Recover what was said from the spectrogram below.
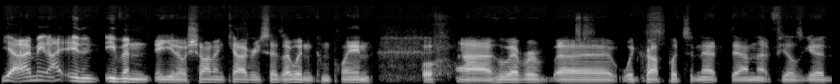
Yeah, I mean, I in, even you know Sean in Calgary says I wouldn't complain. Oh, Uh, whoever uh, Woodcroft puts a net down, that feels good.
